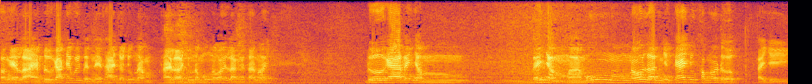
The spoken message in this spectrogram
Có nghĩa là em đưa ra cái quyết định này thay cho chú năm. Thay lời chú năm muốn nói là người ta nói, đưa ra để nhằm để nhằm mà muốn nói lên những cái chú không nói được. Tại vì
